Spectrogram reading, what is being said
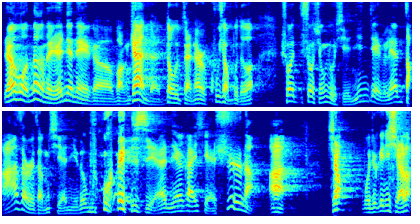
然后弄得人家那个网站的都在那儿哭笑不得。说说熊主席，您这个连杂字儿怎么写你都不会写，您还写诗呢啊？行，我就给你写了。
